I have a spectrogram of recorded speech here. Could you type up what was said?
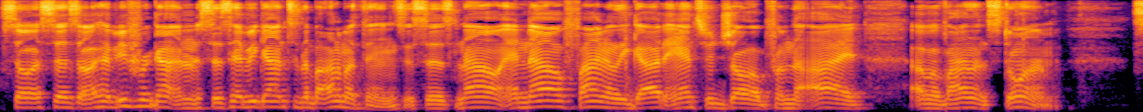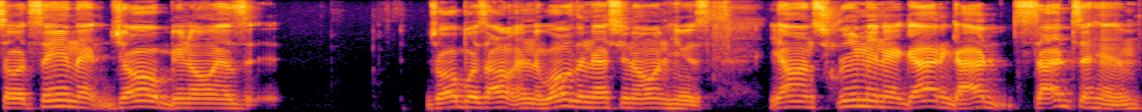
So it says, Oh, have you forgotten? It says, Have you gotten to the bottom of things? It says, Now, and now finally, God answered Job from the eye of a violent storm. So it's saying that Job, you know, as Job was out in the wilderness, you know, and he was yelling, screaming at God, and God said to him,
